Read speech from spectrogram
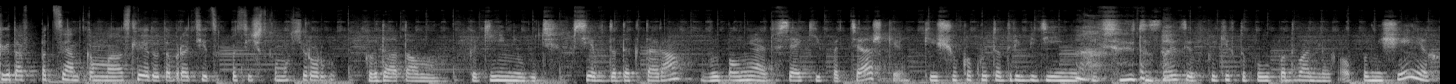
Когда пациенткам э, следует обратиться к пластическому хирургу? Когда там какие-нибудь псевдодоктора выполняют всякие подтяжки, еще какой-то дребедень, и все это, знаете, в каких-то полуподвальных помещениях.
